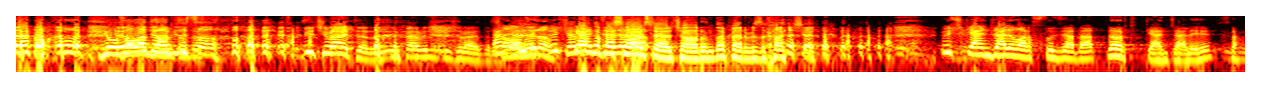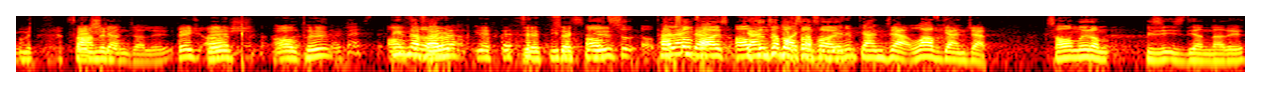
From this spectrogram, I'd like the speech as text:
Sən oxu. Elə ona Yozalan görə bizi çağırırlar. Speechwriter, Pərviz speechwriter. Yəni, Salamlayıram. üç, üç Gələn dəfə gəncəli var. səhər-səhər çağırında Pərvizi xahiş. Üç gəncəli var studiyada. Dörd gəncəli. Samir. Beş Samir. gəncəli. Beş. 5, 6, Bir altı, nəfər dörd, də. Yeddi. 7, 8. altısı, Pələng 90 də faiz, altıncı Gəncə 90 maykası faiz. Benim Gəncə. Lav Gəncə. Salamlayıram bizi izləyənləri.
